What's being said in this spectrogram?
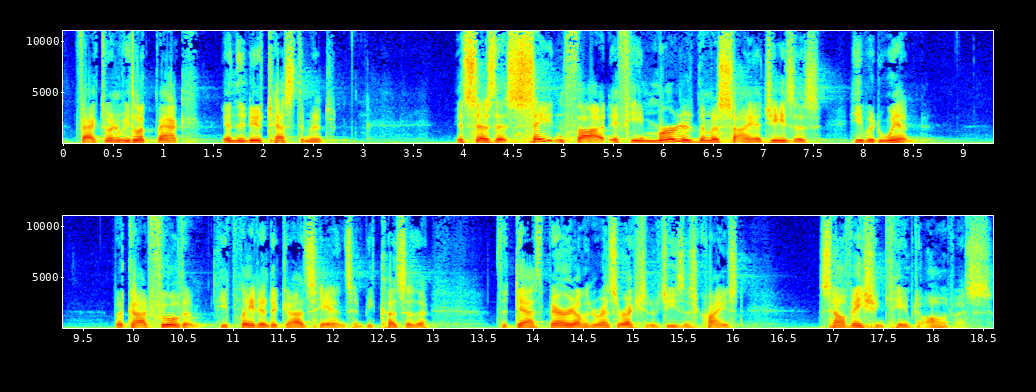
In fact, when we look back in the New Testament, it says that Satan thought if he murdered the Messiah, Jesus, he would win. But God fooled him. He played into God's hands. And because of the, the death, burial, and resurrection of Jesus Christ, salvation came to all of us.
